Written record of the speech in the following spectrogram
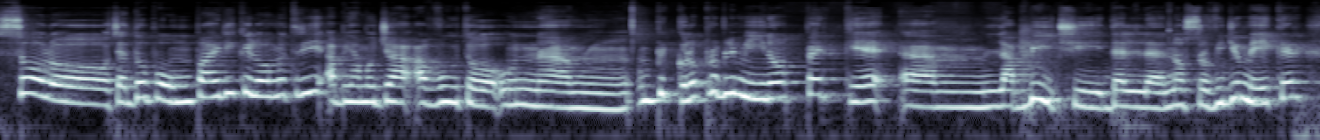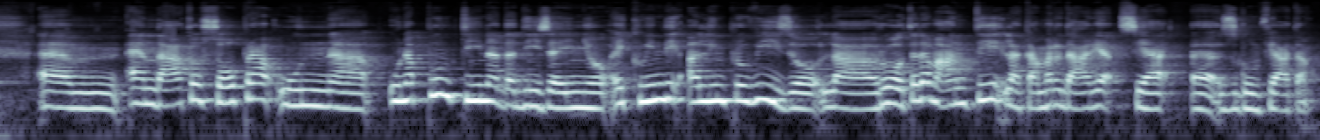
Solo cioè, dopo un paio di chilometri abbiamo già avuto un, um, un piccolo problemino perché um, la bici del nostro videomaker um, è andato sopra una, una puntina da disegno e quindi all'improvviso la ruota davanti, la camera d'aria si è uh, sgonfiata.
